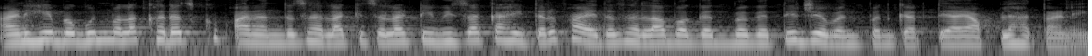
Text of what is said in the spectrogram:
आणि हे बघून मला खरंच खूप आनंद झाला की चला टी व्हीचा काहीतरी फायदा झाला. बघत बघत ती जेवण पण करते आहे आपल्या हाताने.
